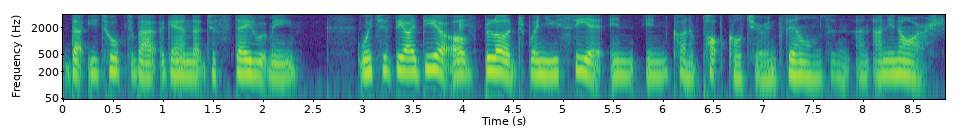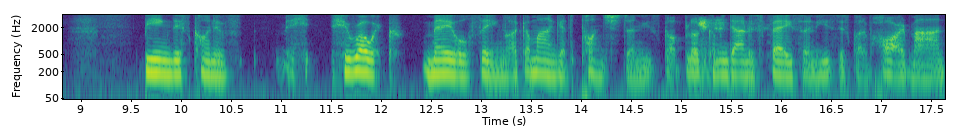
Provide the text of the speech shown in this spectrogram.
that you talked about again that just stayed with me which is the idea of blood when you see it in, in kind of pop culture, in films and, and, and in art, being this kind of heroic male thing. Like a man gets punched and he's got blood coming down his face and he's this kind of hard man.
